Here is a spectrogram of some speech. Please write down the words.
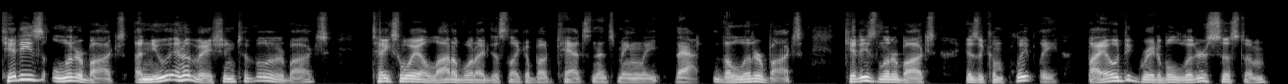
Kitty's litter box, a new innovation to the litter box, takes away a lot of what I dislike about cats, and that's mainly that the litter box. Kitty's litter box is a completely biodegradable litter system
